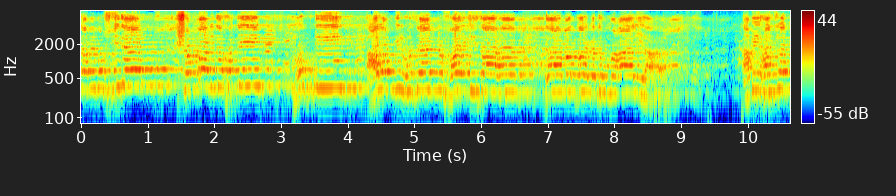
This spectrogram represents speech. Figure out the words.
জামে মসজিদের সম্মানিত খতিব মুফতি আলমগীর হোসেন ফয়েজি সাহেব, দামাত বারাকাতুম আলিয়া আমি হযরত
